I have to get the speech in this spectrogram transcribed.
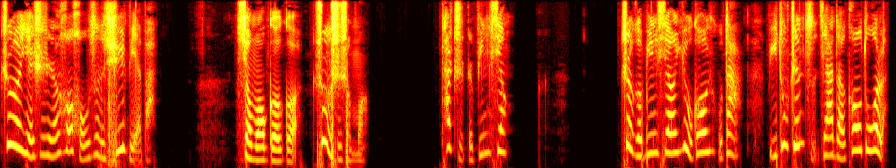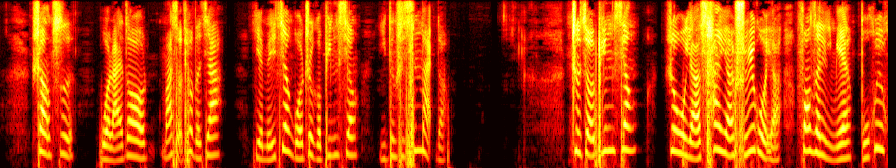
这也是人和猴子的区别吧？小猫哥哥，这是什么？他指着冰箱。这个冰箱又高又大，比杜真子家的高多了。上次我来到马小跳的家，也没见过这个冰箱，一定是新买的。这叫冰箱，肉呀、菜呀、水果呀，放在里面不会坏。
